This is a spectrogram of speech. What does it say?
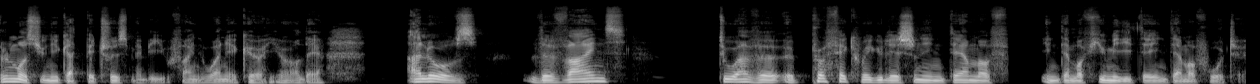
almost unique at Petrus. Maybe you find one acre here or there. Allows the vines to have a, a perfect regulation in terms of in terms of humidity, in terms of water.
